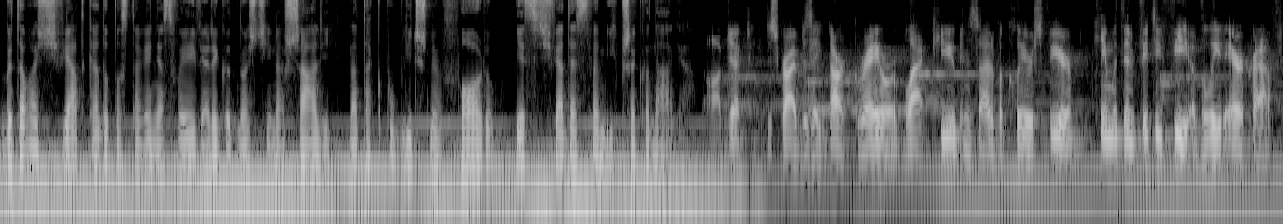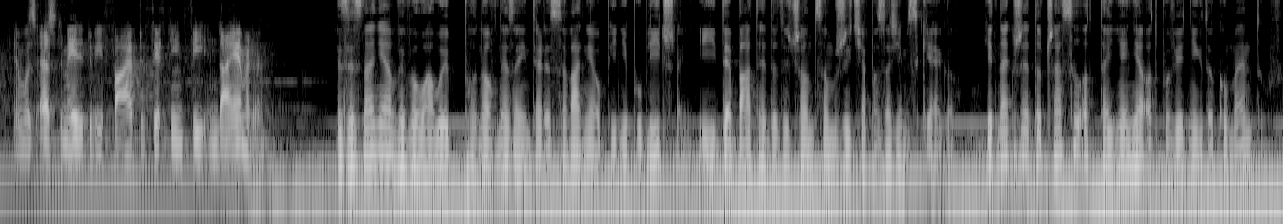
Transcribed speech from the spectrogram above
Gotowość świadka do postawienia swojej wiarygodności na szali na tak publicznym forum jest świadectwem ich przekonania. Object, described as a dark gray or a black cube inside of a clear sphere, came within 50 feet of the lead aircraft and was estimated to be 5 to 15 feet in diameter. Zeznania wywołały ponowne zainteresowanie opinii publicznej i debatę dotyczącą życia pozaziemskiego. Jednakże do czasu odtajnienia odpowiednich dokumentów,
